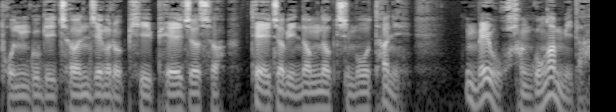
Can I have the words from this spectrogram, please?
본국이 전쟁으로 피폐해져서 대접이 넉넉지 못하니 매우 황공합니다.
